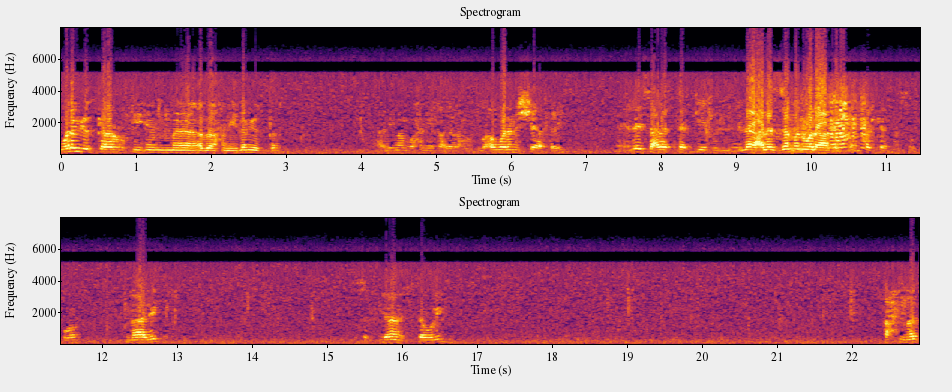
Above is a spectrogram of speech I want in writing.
ولم يذكر فيهم أبا حنيفة لم يذكر. الإمام أبو حنيفة عليه رحمة الله أولا الشافعي. ليس على الترتيب لا على الزمن ولا على مالك سفيان الثوري. أحمد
